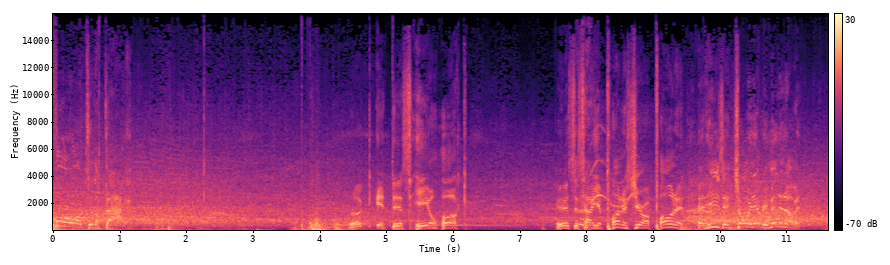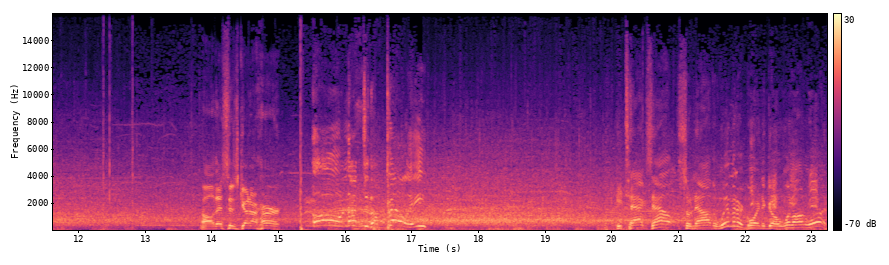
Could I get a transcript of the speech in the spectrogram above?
forearm to the back. Look at this heel hook. This is how you punish your opponent, and he's enjoying every minute of it. Oh, this is gonna hurt. Oh, not to the belly. He tags out, so now the women are going to go one-on-one.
